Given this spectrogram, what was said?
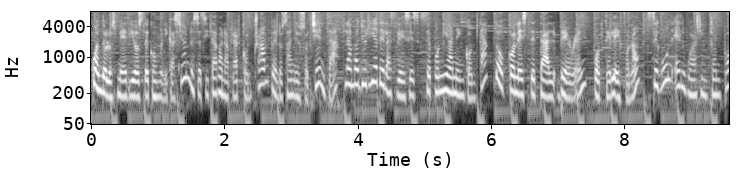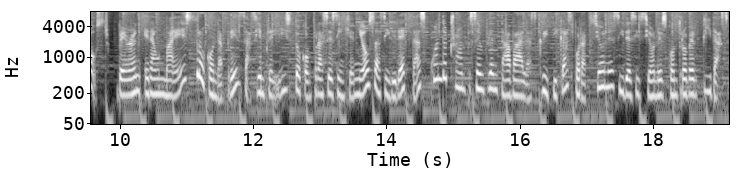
Cuando los medios de comunicación necesitaban hablar con Trump en los años 80, la mayoría de las veces se ponían en contacto con este tal Barron por teléfono, según el Washington Post. Barron era un maestro con la prensa, siempre listo con frases ingeniosas y directas cuando Trump se enfrentaba a las críticas por acciones y decisiones controvertidas.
